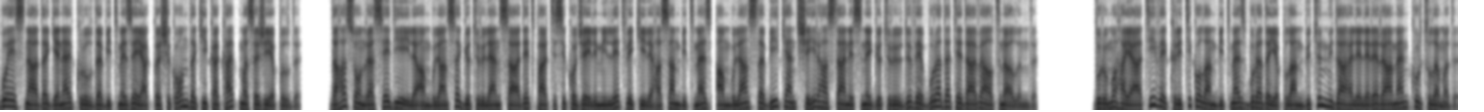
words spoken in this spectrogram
Bu esnada genel kurulda Bitmez'e yaklaşık 10 dakika kalp masajı yapıldı. Daha sonra sedye ile ambulansa götürülen Saadet Partisi Kocaeli Milletvekili Hasan Bitmez, ambulansla Bilkent Şehir Hastanesi'ne götürüldü ve burada tedavi altına alındı. Durumu hayati ve kritik olan Bitmez burada yapılan bütün müdahalelere rağmen kurtulamadı.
